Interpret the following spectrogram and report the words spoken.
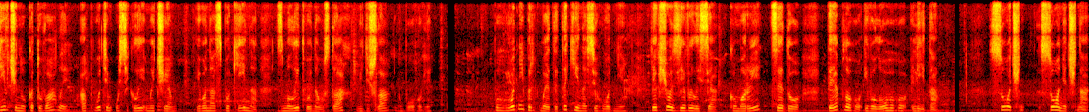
Дівчину катували, а потім усікли мечем, і вона спокійно, з молитвою на устах, відійшла к Богові. Погодні прикмети такі на сьогодні. Якщо з'явилися комари, це до теплого і вологого літа. Соч... Сонячна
